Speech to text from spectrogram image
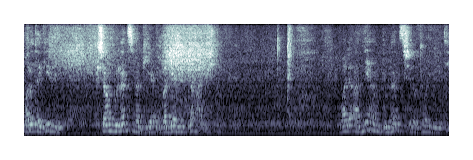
אמר לו, תגיד לי, כשהאמבולנס מגיע, הוא מגיע עם כמה אנשים? הוא אמר לו, אני האמבולנס של אותו היהודי.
